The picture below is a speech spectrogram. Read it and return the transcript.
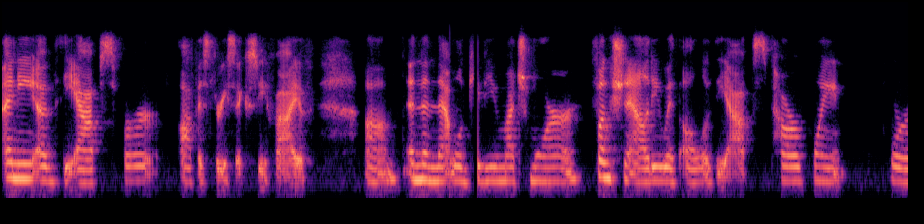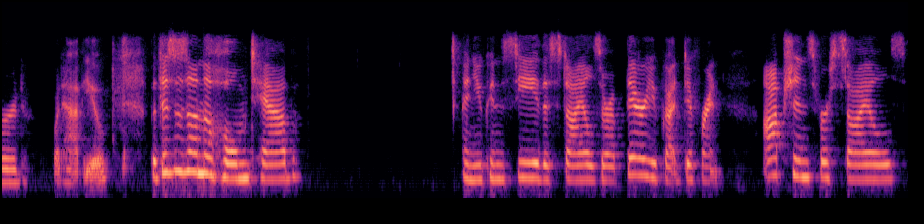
any of the apps for Office 365. Um, and then that will give you much more functionality with all of the apps, PowerPoint, Word, what have you. But this is on the Home tab. And you can see the styles are up there. You've got different options for styles.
